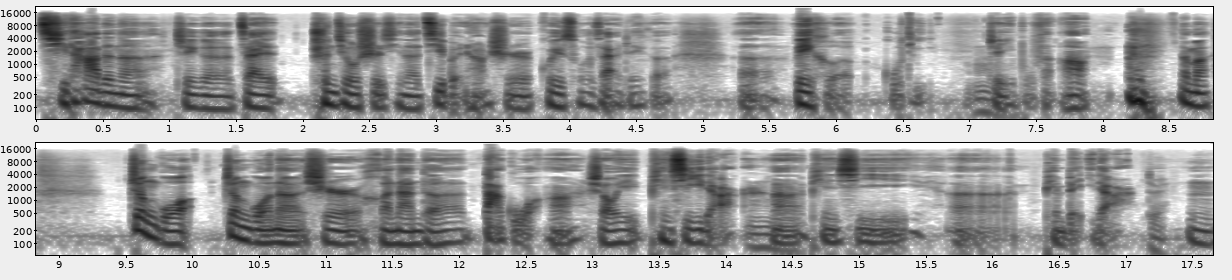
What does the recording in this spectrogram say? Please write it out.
其他的呢，这个在春秋时期呢，基本上是龟缩在这个呃渭河谷地这一部分啊。那么，郑国，郑国呢是河南的大国啊，稍微偏西一点儿啊，偏西呃偏北一点儿。对，嗯，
